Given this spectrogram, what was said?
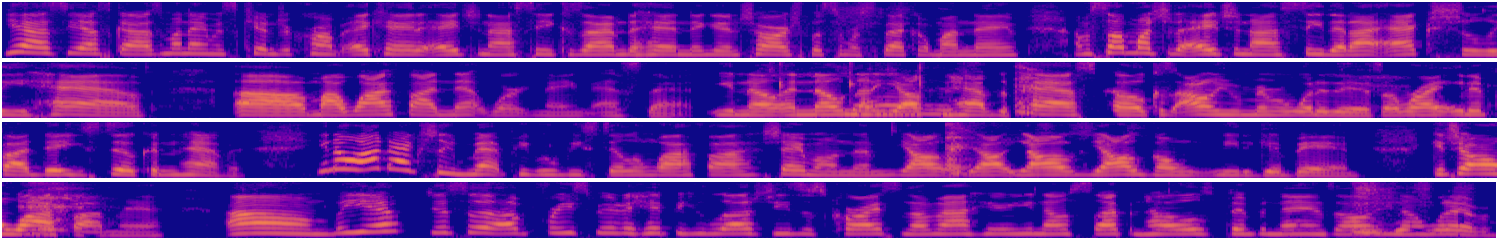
Yes, yes, guys. My name is Kendra Crump, aka the HNIC, because I am the head nigga in charge. Put some respect on my name. I'm so much of the HNIC that I actually have uh my Wi-Fi network name as that, you know, and no, none of y'all can have the passcode because I don't even remember what it is. All right. And if I did, you still couldn't have it. You know, I've actually met people who be stealing Wi-Fi. Shame on them. Y'all, y'all, y'all, y'all gonna need to get banned. Get your own Wi-Fi, man. Um, but yeah, just a, a free spirited hippie who loves Jesus Christ, and I'm out here, you know, slapping hoes, pimping names, all you know, whatever.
